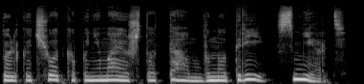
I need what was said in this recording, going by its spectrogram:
Только четко понимаю, что там, внутри, смерть.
